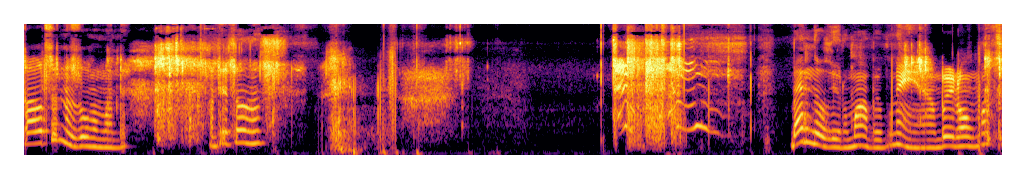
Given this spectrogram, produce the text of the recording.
Dalsanız oğlum hadi. Hadi dalın. Ben de alıyorum abi. Bu ne ya? Böyle olmaz.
